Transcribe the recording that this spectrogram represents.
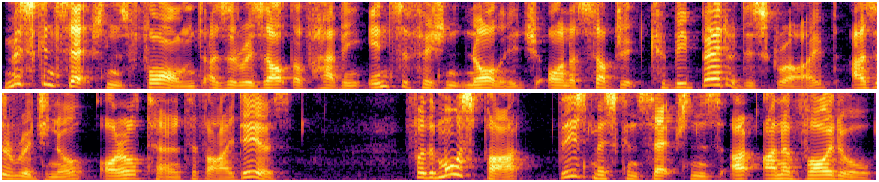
Misconceptions formed as a result of having insufficient knowledge on a subject could be better described as original or alternative ideas. For the most part, these misconceptions are unavoidable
